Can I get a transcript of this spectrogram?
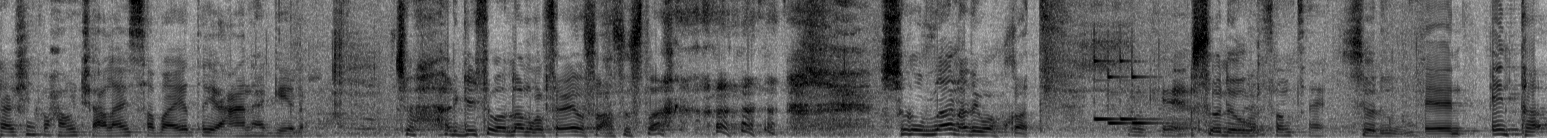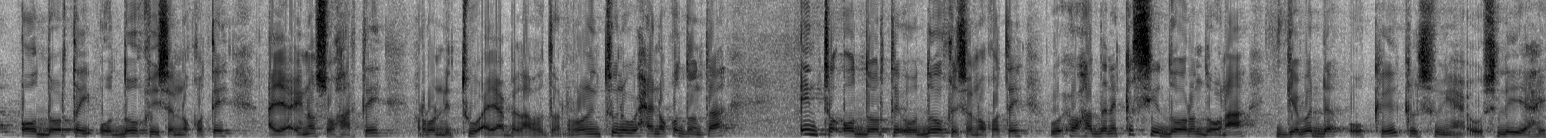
raashinka waxaan u jeclahay sabaayadda iyo caanaha geela. Hargeysa baad maqalsameeda soo xasuustaa shuruudlaan adiga waa ku qaatay. Inta oo doortay oo dooqiisa noqotay ayaa inoo soo hartay. Rondi two ayaa bilaaban doona. Rondi two waxay noqon doontaa inta oo doortay oo dooqiisa noqotay wuxuu haddana ka sii dooran doonaa gabadha oo kaga kalsoon yahay oo is leeyahay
